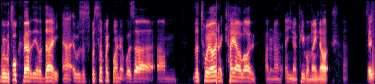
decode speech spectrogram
we were talking about it the other day uh, it was a specific one. It was uh, um the toyota klo i don't know you know people may not. It,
